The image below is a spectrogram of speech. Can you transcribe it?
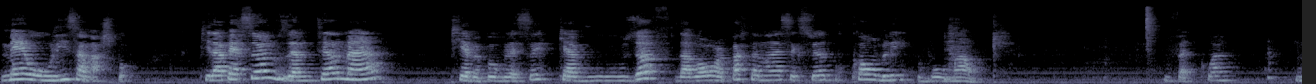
mais au lit, ça marche pas. Puis la personne vous aime tellement, puis elle veut pas vous laisser, qu'elle vous offre d'avoir un partenaire sexuel pour combler vos manques. Vous faites quoi?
